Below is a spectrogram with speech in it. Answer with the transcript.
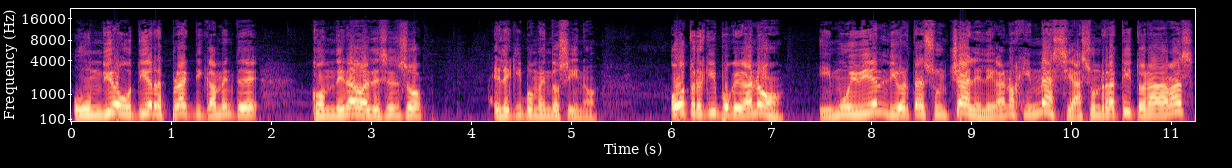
hundió a Gutiérrez prácticamente condenado al descenso el equipo mendocino. Otro equipo que ganó, y muy bien, Libertad de Sunchales. Le ganó Gimnasia hace un ratito nada más.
